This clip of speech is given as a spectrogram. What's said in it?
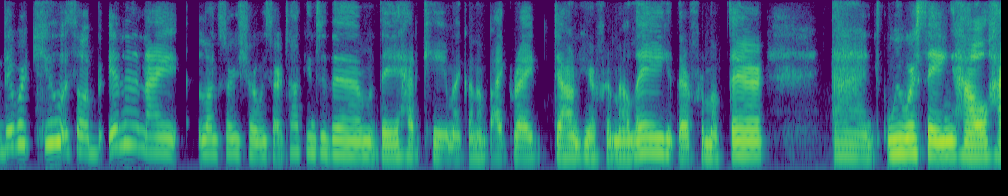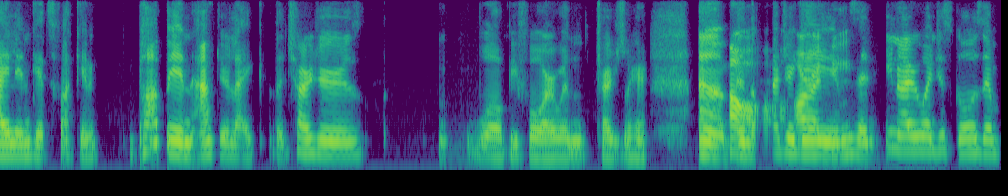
they were cute. So, in the night, long story short, we started talking to them. They had came like on a bike ride down here from LA. They're from up there, and we were saying how Highland gets fucking popping after like the Chargers well before when Chargers were here, um, oh, and the Padre games, and you know everyone just goes and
